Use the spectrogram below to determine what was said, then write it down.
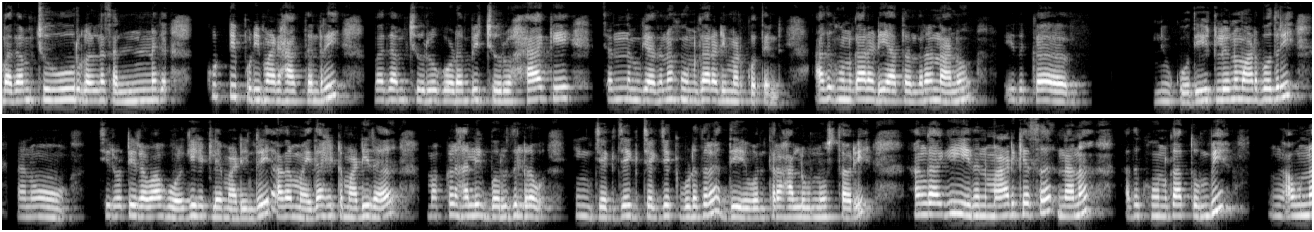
ಬಾದಾಮ್ ಚೂರುಗಳನ್ನ ಸಣ್ಣಗೆ ಕುಟ್ಟಿ ಪುಡಿ ಮಾಡಿ ಹಾಕ್ತೇನೆ ರೀ. ಬಾದಾಮ್ ಚೂರು, ಗೋಡಂಬಿ ಚೂರು ಹಾಕಿ ಚಂದ ನಮಗೆ ಅದನ್ನು ಹುಣ್ಗ ರೆಡಿ ಮಾಡ್ಕೊತೇನೆ ರೀ. ಅದು ಹುಣ್ಗ ರೆಡಿ ಆತಂದ್ರೆ ನಾನು ಇದಕ್ಕೆ ನೀವು ಗೋಧಿ ಹಿಟ್ಲೂ ಮಾಡ್ಬೋದು ರೀ. ನಾನು ಚಿರೋಟಿ ರವೆ ಹೋಳ್ಗೆ ಹಿಟ್ಲೆ ಮಾಡೀನಿ ರೀ ಅದ ಮೈದಾ ಹಿಟ್ಟು ಮಾಡಿರ ಮಕ್ಕಳು ಹಲ್ಲಿಗೆ ಬರುದಿಲ್ಲ ಅವು. ಹಿಂಗೆ ಜಗ್ ಜಗ್ ಜಗ್ ಜಗ್ ಬಿಡಿದ್ರೆ ದೇ ಒಂಥರ ಹಲ್ಲು ಉಣ್ಣುಸ್ತಾವ್ರಿ. ಹಾಗಾಗಿ ಇದನ್ನು ಮಾಡಿ ನಾನು ಅದಕ್ಕೆ ಹುಣ್ಗ ತುಂಬಿ ಅವನ್ನ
